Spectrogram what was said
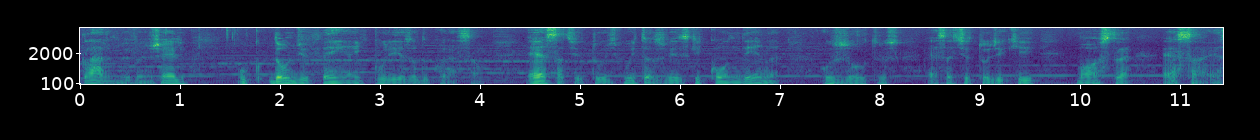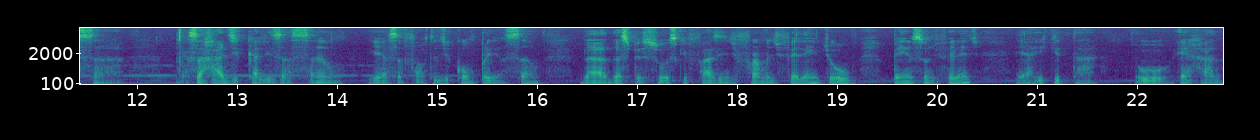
claro no Evangelho o, de onde vem a impureza do coração. Essa atitude, muitas vezes, que condena os outros, essa atitude que mostra essa, essa, essa radicalização e essa falta de compreensão da, das pessoas que fazem de forma diferente ou pensam diferente, é aí que está o errado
